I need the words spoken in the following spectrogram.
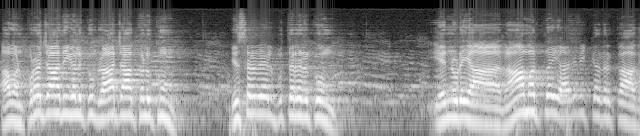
அவன் புறஜாதிகளுக்கும் ராஜாக்களுக்கும் இஸ்ரவேல் புத்திரருக்கும் என்னுடைய நாமத்தை அறிவிக்கிறதற்காக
